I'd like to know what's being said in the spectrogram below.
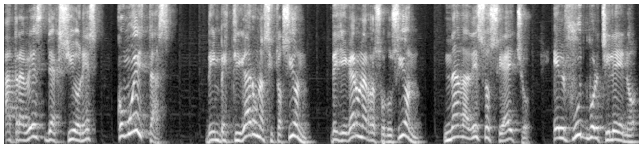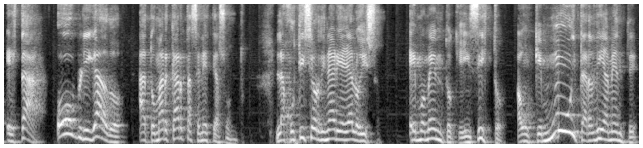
a través de acciones como estas, de investigar una situación, de llegar a una resolución. Nada de eso se ha hecho. El fútbol chileno está obligado a tomar cartas en este asunto. La justicia ordinaria ya lo hizo. Es momento que, insisto, aunque muy tardíamente,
